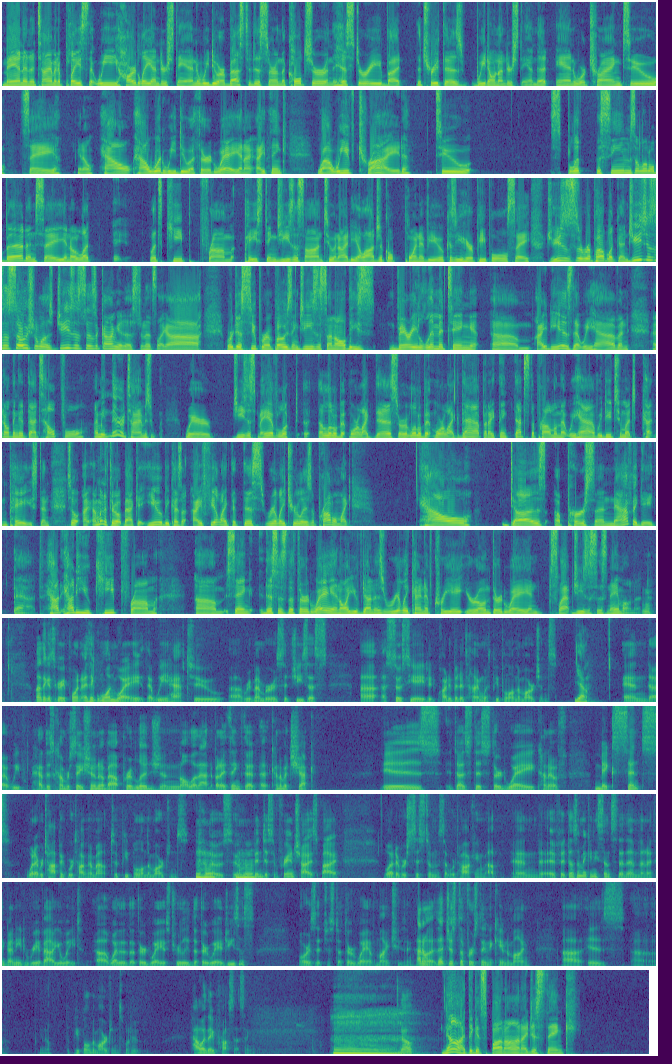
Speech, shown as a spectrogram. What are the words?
man in a time and a place that we hardly understand. We do our best to discern the culture and the history, but the truth is we don't understand it, and we're trying to say, you know, how how would we do a third way? And I, I think while we've tried to split the seams a little bit and say, you know, let let's keep from pasting Jesus on to an ideological point of view because you hear people will say Jesus is a Republican, Jesus is a socialist, Jesus is a communist, and it's like ah, we're just superimposing Jesus on all these very limiting um, ideas that we have, and I don't think that that's helpful. I mean, there are times where Jesus may have looked a- little bit more like this or a little bit more like that, but I think that's the problem that we have. We do too much cut and paste. And so I, I'm going to throw it back at you because I feel like that this really truly is a problem. Like, how does a person navigate that? How, how do you keep from um, saying this is the third way and all you've done is really kind of create your own third way and slap Jesus's name on it? I think it's a great point. I think one way that we have to uh, remember is that Jesus uh, associated quite a bit of time with people on the margins. Yeah. And uh, we've had this conversation about privilege and all of that. But I think that uh, kind of a check is does this third way kind of make sense, whatever topic we're talking about, to people on the margins, to those who have been disenfranchised by whatever systems that we're talking about. And if it doesn't make any sense to them, then I think I need to reevaluate uh, whether the third way is truly the third way of Jesus, or is it just a third way of my choosing? I don't know. That's just the first thing that came to mind. Uh, is uh, you know the people on the margins? What? Do, how are they processing it? no. No, I think it's spot on. I just think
